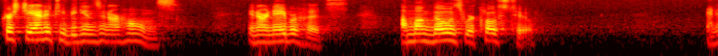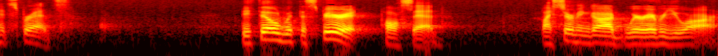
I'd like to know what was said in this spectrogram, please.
Christianity begins in our homes, in our neighborhoods, among those we're close to, and it spreads. Be filled with the Spirit, Paul said, by serving God wherever you are.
